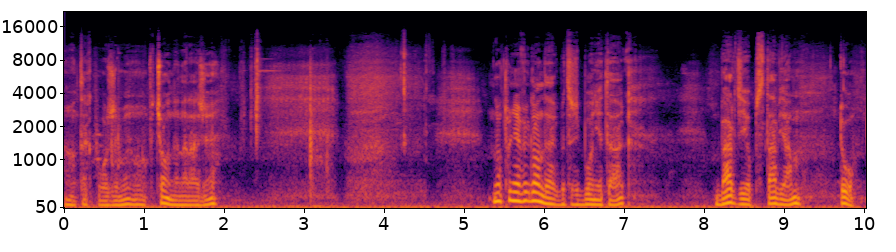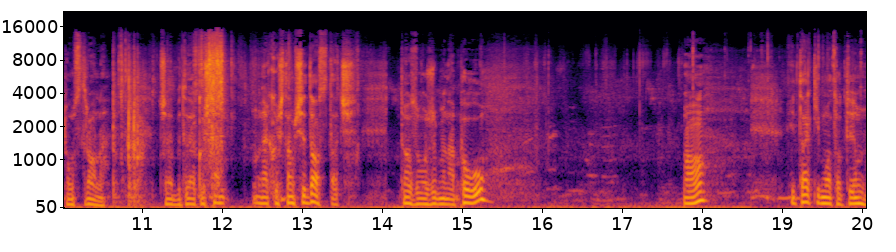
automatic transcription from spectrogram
O, tak położymy. O, wyciągnę na razie. No tu nie wygląda jakby coś było nie tak. Bardziej obstawiam tu, tą stronę. Trzeba by to jakoś tam, jakoś tam się dostać. To złożymy na pół. O. I takim oto tym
